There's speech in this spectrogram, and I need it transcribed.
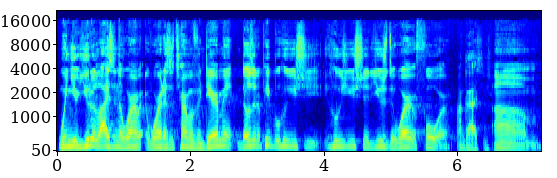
when you're utilizing the word word as a term of endearment, those are the people who you should who you should use the word for I got you. um,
